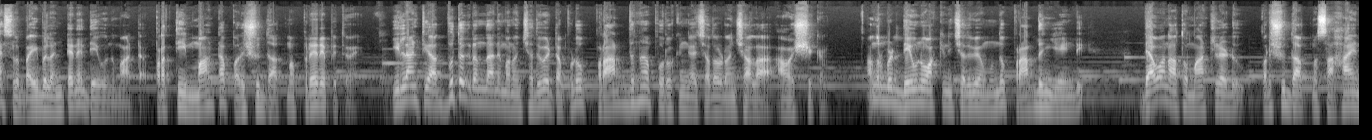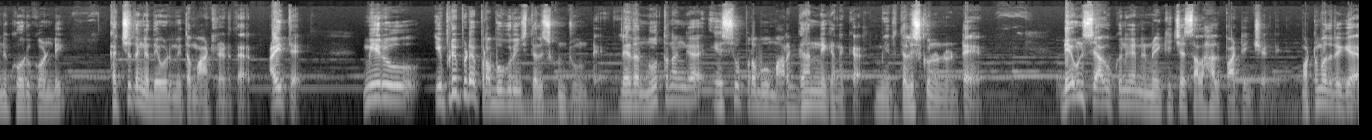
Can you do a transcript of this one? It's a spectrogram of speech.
అసలు బైబిల్ అంటేనే దేవుని మాట. ప్రతి మాట పరిశుద్ధాత్మ ప్రేరేపితమే. ఇలాంటి అద్భుత గ్రంథాన్ని మనం చదివేటప్పుడు ప్రార్థనాపూర్వకంగా చదవడం చాలా ఆవశ్యకం. అందులో బట్టి దేవుని వాక్యాన్ని చదివే ముందు ప్రార్థన చేయండి. దేవా నాతో మాట్లాడు. పరిశుద్ధాత్మ సహాయాన్ని కోరుకోండి. ఖచ్చితంగా దేవుడు మీతో మాట్లాడతారు. అయితే మీరు ఇప్పుడిప్పుడే ప్రభు గురించి తెలుసుకుంటూ ఉంటే లేదా నూతనంగా యేసు ప్రభు మార్గాన్ని గనక మీరు తెలుసుకుని ఉంటే దేవుని సేవకునిగా నేను మీకు ఇచ్చే సలహాలు పాటించండి. మొట్టమొదటిగా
